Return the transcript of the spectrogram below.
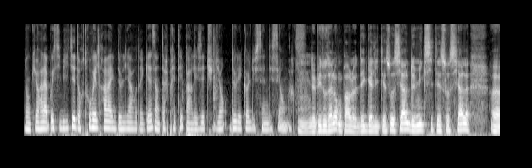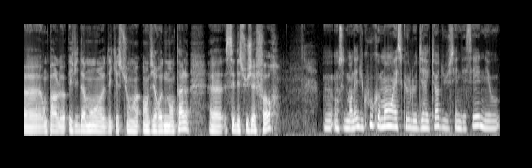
Donc il y aura la possibilité de retrouver le travail de Lia Rodriguez interprété par les étudiants de l'école du CNDC en mars. Hum, Depuis tout à l'heure, on parle d'égalité sociale, de mixité sociale, euh, on parle évidemment des questions environnementales. C'est des sujets forts. Euh, on se demandait du coup comment est-ce que le directeur du CNDC, Néo,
